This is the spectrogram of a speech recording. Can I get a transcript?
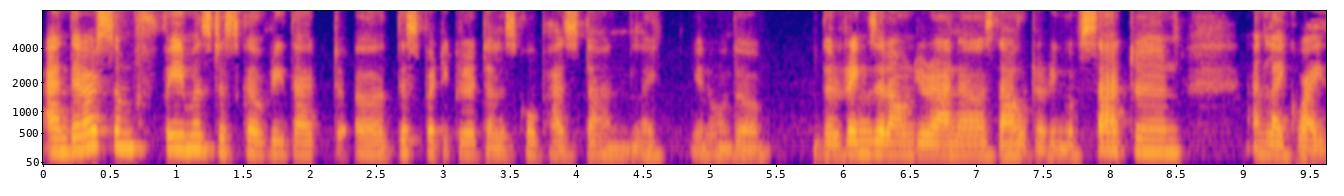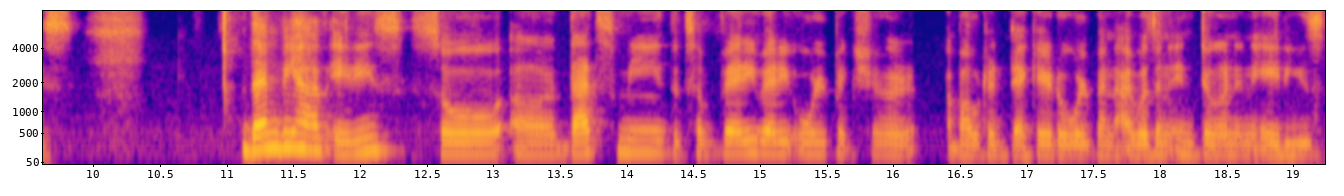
And there are some famous discovery that uh, this particular telescope has done, like you know the the rings around Uranus, the outer ring of Saturn, and likewise. Then we have aries. So uh, that's me. That's a very very old picture about a decade old when i was an intern in aries.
